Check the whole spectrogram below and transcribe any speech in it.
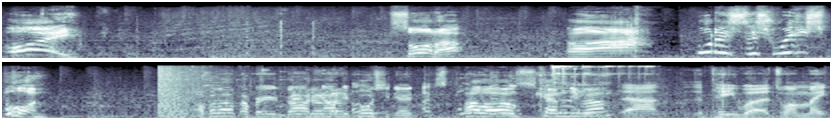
Oi! Sort up. Ah! What is this respawn? Hello, Hello, Candyman. That the P words one, mate.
